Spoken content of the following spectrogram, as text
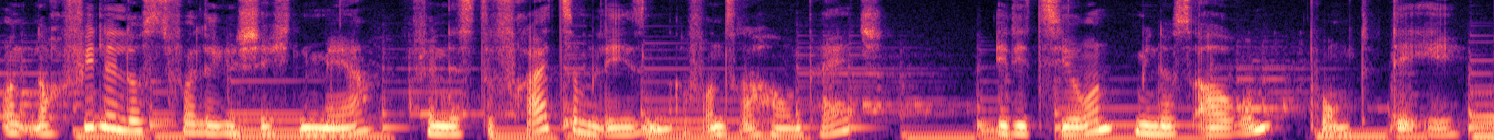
Und noch viele lustvolle Geschichten mehr findest du frei zum Lesen auf unserer Homepage edition-aurum.de.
